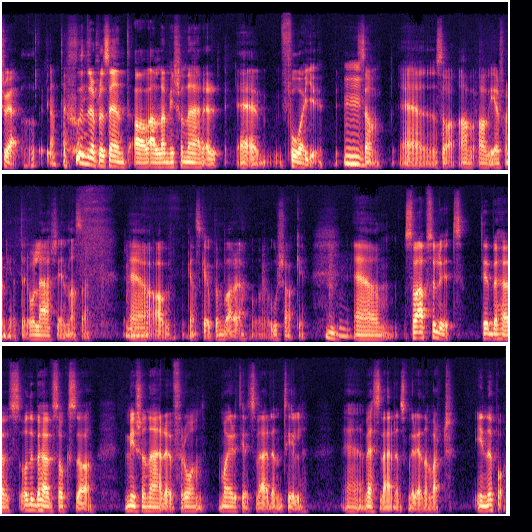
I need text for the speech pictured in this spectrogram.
tror jag 100% av alla missionärer eh, får ju som, eh, så, av, av erfarenheter och lär sig en massa eh, av ganska uppenbara orsaker. Eh, så absolut, det behövs. Och det behövs också missionärer från majoritetsvärlden till eh, västvärlden som vi redan varit inne på.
